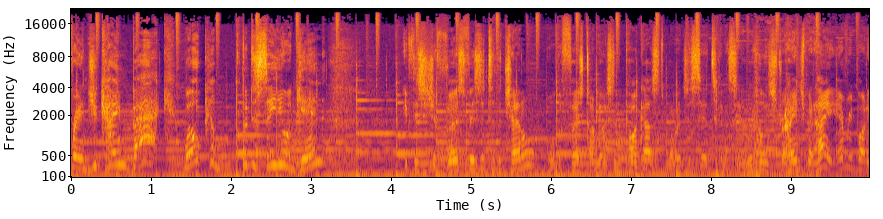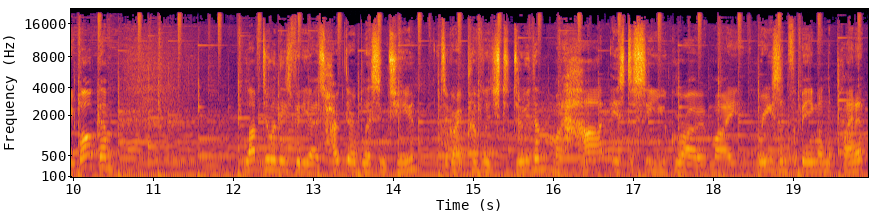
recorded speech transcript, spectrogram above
friend, you came back. Welcome. Good to see you again. If this is your first visit to the channel or the first time you listen to the podcast, what I just said is going to sound really strange, but hey, everybody, welcome. Love doing these videos. Hope they're a blessing to you. It's a great privilege to do them. My heart is to see you grow. My reason for being on the planet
